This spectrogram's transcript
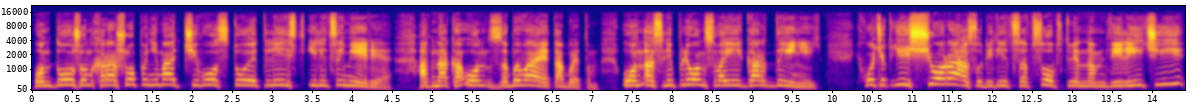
он должен хорошо понимать, чего стоит лесть и лицемерие. Однако он забывает об этом. Он ослеплен своей гордыней, хочет еще раз убедиться в собственном величии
